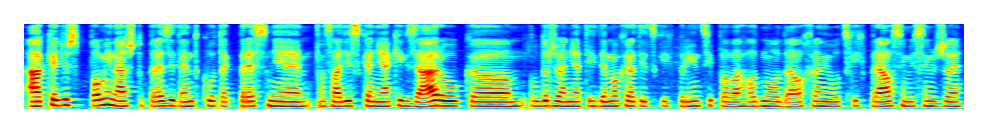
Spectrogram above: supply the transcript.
a keď už spomínaš tú prezidentku, tak presne z hľadiska nejakých záruk, eh, udržania tých demokratických princípov a hodnôt a ochrany ľudských práv si myslím, že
